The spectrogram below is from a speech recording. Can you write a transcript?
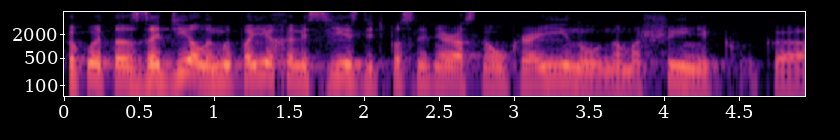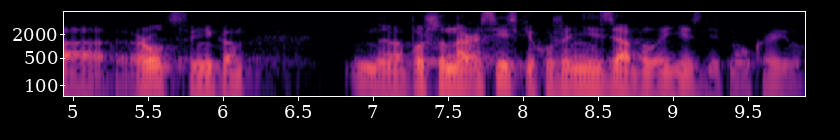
какой-то задел, и мы поехали съездить последний раз на Украину на машине к, к родственникам – Э, потому что на российских уже нельзя было ездить на Украину.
